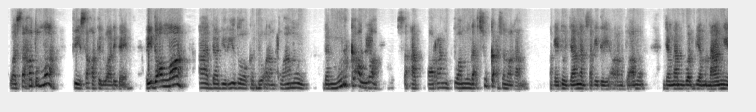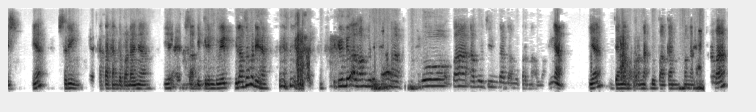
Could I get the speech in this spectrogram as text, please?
wa sakhatullah fi sakhatil walidain. Ridho Allah ada di ridho kedua orang tuamu dan murka Allah saat orang tuamu nggak suka sama kamu. Maka itu jangan sakiti orang tuamu, jangan buat dia menangis, ya. Sering katakan kepadanya, ya saat dikirim duit, bilang sama dia, Dikirim Alhamdulillah. Bu, Pak, aku cinta kamu karena Allah. Ingat, ya, jangan pernah lupakan mengatakan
